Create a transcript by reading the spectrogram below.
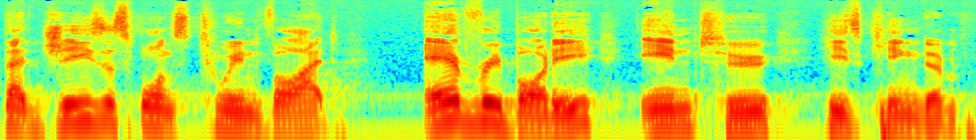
that Jesus wants to invite everybody into his kingdom.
